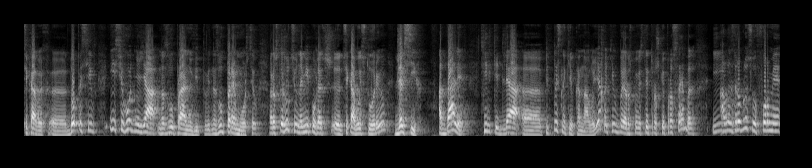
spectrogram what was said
цікавих е, дописів. І сьогодні я назву правильну відповідь, назву переможців, розкажу цю, на мій погляд, е, цікаву історію для всіх. А далі тільки для е, підписників каналу я хотів би розповісти трошки про себе, і... але зроблю це у формі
